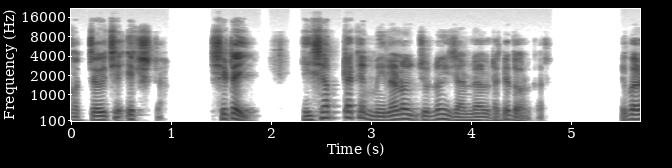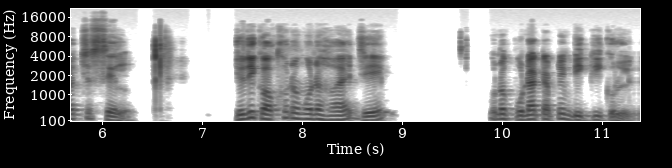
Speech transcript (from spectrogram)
খরচা হয়েছে এক্সট্রা। সেটাই। হিসাবটাকে মেলানোর জন্য এই জার্নালটাকে দরকার। এবার হচ্ছে সেল। যদি কখনো মনে হয় যে কোনো প্রোডাক্ট আপনি বিক্রি করলেন।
